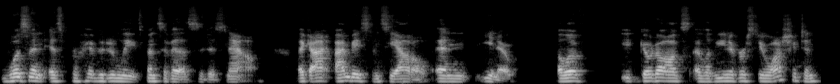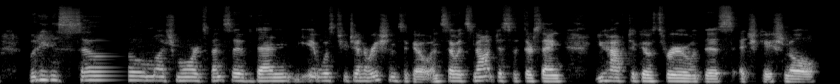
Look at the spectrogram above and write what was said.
wasn't as prohibitively expensive as it is now. Like I, I'm based in Seattle, and you know, I love go dogs. I love University of Washington, but it is so much more expensive than it was two generations ago. And so it's not just that they're saying you have to go through this educational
